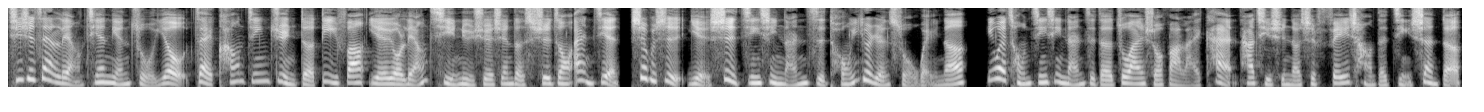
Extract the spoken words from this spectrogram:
其实，在两千年左右，在康金郡的地方也有两起女学生的失踪案件，是不是也是金姓男子同一个人所为呢？因为从金姓男子的作案手法来看，他其实呢是非常的谨慎的，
